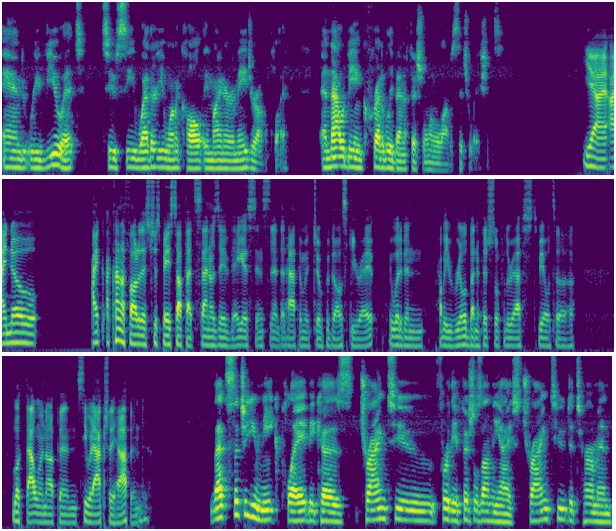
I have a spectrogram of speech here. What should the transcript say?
and review it to see whether you want to call a minor or major on a play. And that would be incredibly beneficial in a lot of situations. Yeah, I I know. I, I kind of thought of this just based off that San Jose Vegas incident that happened with Joe Pavelski, right? It would have been probably real beneficial for the refs to be able to look that one up and see what actually happened. that's such a unique play because trying to for the officials on the ice trying to determine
